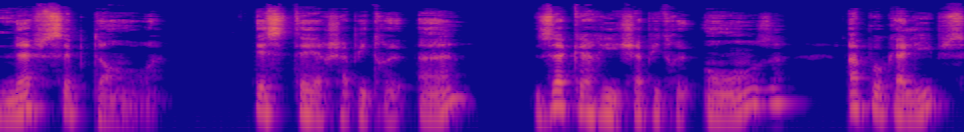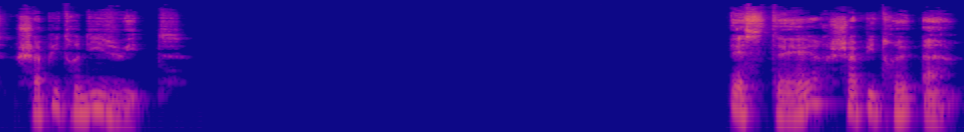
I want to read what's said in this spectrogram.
9 septembre. Esther chapitre 1, Zacharie chapitre 11, Apocalypse chapitre 18. Esther chapitre 1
